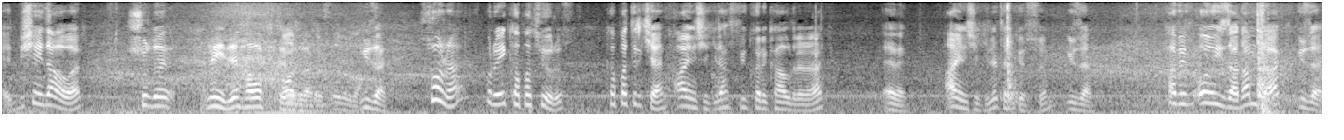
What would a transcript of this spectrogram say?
Evet, bir şey daha var. Şurada neydi? Hava filtremiz var. filtresi. Güzel. Sonra burayı kapatıyoruz. Kapatırken aynı şekilde hafif yukarı kaldırarak evet aynı şekilde takıyorsun. Güzel. Hafif o hizadan bırak. Güzel.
